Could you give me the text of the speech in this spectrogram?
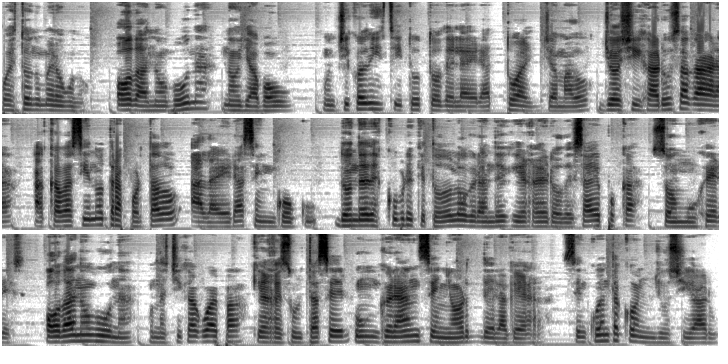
Puesto número 1. Oda Nobuna no Yabou. un chico de instituto de la era actual llamado Yoshiharu Sagara, acaba siendo transportado a la era Sengoku, donde descubre que todos los grandes guerreros de esa época son mujeres. Oda Nobuna, una chica guapa que resulta ser un gran señor de la guerra, se encuentra con Yoshiharu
